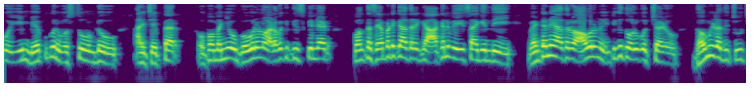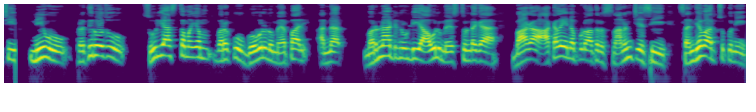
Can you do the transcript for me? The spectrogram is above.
పోయి మేపుకొని వస్తూ ఉండు అని చెప్పారు. ఉపమన్యువు గోవులను అడవికి తీసుకెళ్ళాడు కొంతసేపటికి అతనికి ఆకలి వేయసాగింది. వెంటనే అతడు ఆవులను ఇంటికి తోలుకొచ్చాడు. ధౌమిడు అది చూచి నీవు ప్రతిరోజు సూర్యాస్తమయం వరకు గోవులను మేపాలి అన్నారు. మరునాటి నుండి ఆవులు మేస్తుండగా బాగా ఆకలైనప్పుడు అతడు స్నానం చేసి సంధ్యవార్చుకుని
